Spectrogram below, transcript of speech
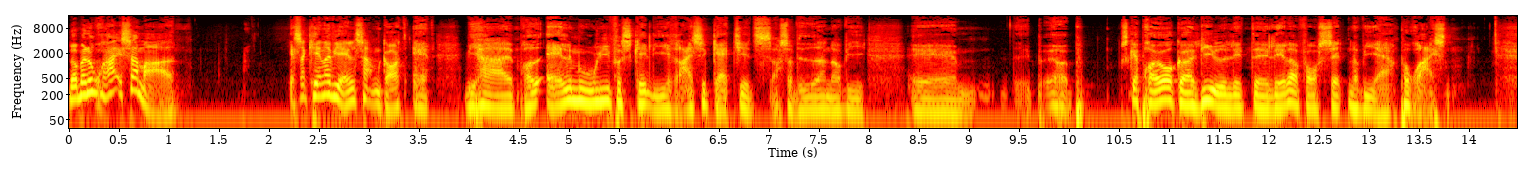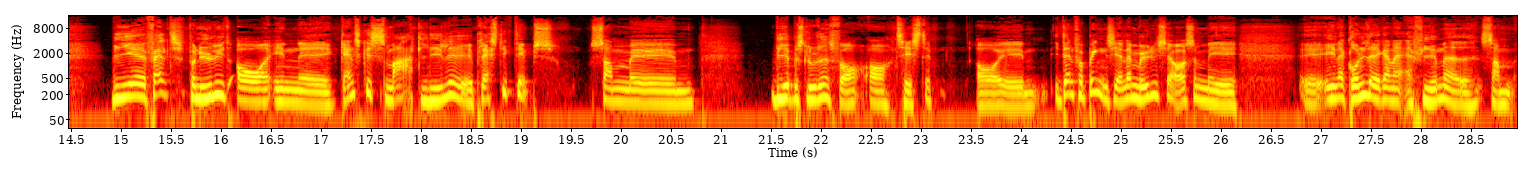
Når man nu rejser meget, ja, så kender vi alle sammen godt, at vi har prøvet alle mulige forskellige rejsegadgets og så videre, når vi øh, øh skal prøve at gøre livet lidt øh, lettere for os selv, når vi er på rejsen. Vi øh, faldt for nyligt over en øh, ganske smart lille plastikdims, som øh, vi har besluttet os for at teste. Og øh, i den forbindelse, ja, der mødtes jeg også med øh, en af grundlæggerne af firmaet, som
